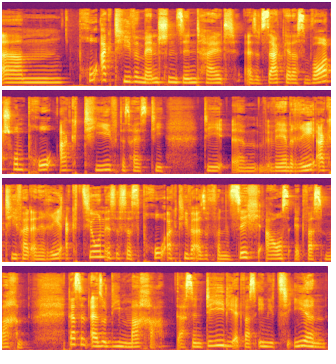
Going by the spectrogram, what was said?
Ähm, proaktive Menschen sind halt, also sagt ja das Wort schon proaktiv, das heißt, die die ähm, während reaktiv halt eine Reaktion ist, ist das proaktive, also von sich aus etwas machen. Das sind also die Macher. Das sind die, die etwas initiieren,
